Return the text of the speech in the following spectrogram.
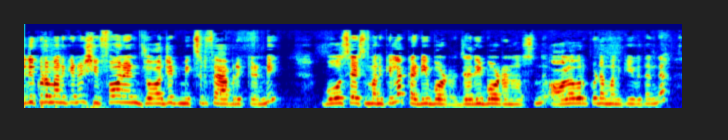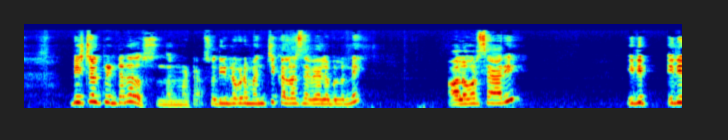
ఇది కూడా మనకి chiffon and georgette mixed fabric అండి. బో సైడ్స్ మనకి ఇలా కడీ బార్డర్ జరీ బార్డర్ అనేది వస్తుంది. ఆల్ ఓవర్ కూడా మనకి ఈ విధంగా డిజిటల్ ప్రింట్ అనేది వస్తుంది అనమాట సో దీంట్లో కూడా మంచి కలర్స్ అవైలబుల్ ఉన్నాయి. ఆల్ ఓవర్ శారీ ఇది ఇది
